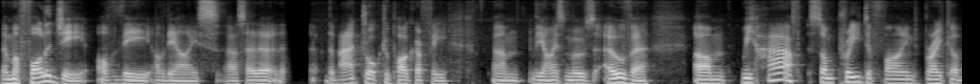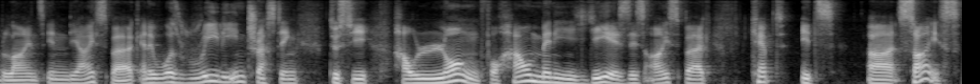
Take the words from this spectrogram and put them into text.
the morphology of the of the ice. Uh, so the the bedrock topography, um, the ice moves over. Um, we have some predefined breakup lines in the iceberg, and it was really interesting to see how long, for how many years, this iceberg kept its uh, size,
